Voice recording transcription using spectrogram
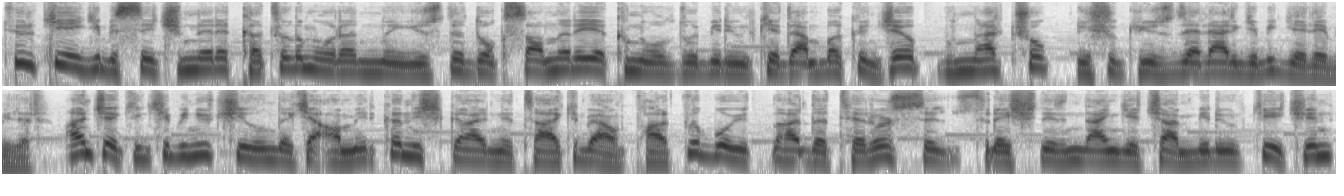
Türkiye gibi seçimlere katılım oranının %90'lara yakın olduğu bir ülkeden bakınca bunlar çok düşük yüzdeler gibi gelebilir. Ancak 2003 yılındaki Amerikan işgalini takiben farklı boyutlarda terör süreçlerinden geçen bir ülke için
